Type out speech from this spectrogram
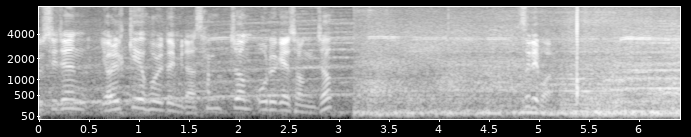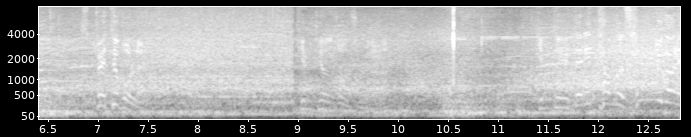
올 시즌 10개 홀드입니다. 3.56의 성적. 3볼. 스트레이트 볼넷. 김태현 선수입니다. 김태현 때린 타구는 3루간에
